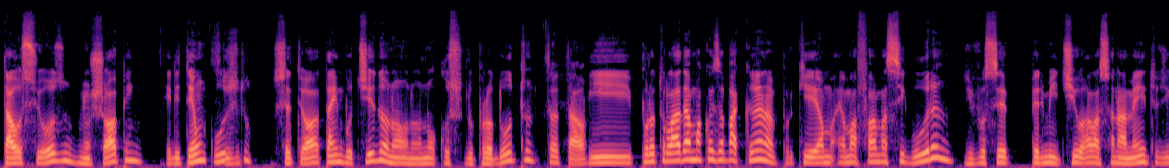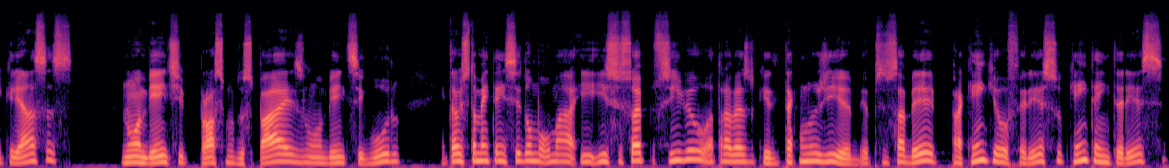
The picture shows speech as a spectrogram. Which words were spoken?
está ocioso no shopping, ele tem um custo, Sim. o CTO está embutido no, no, no, custo do produto. Total. E, por outro lado, é uma coisa bacana, porque é uma, é uma forma segura de você permitir o relacionamento de crianças num ambiente próximo dos pais, num ambiente seguro. Então isso também tem sido uma, uma e isso só é possível através do que de tecnologia. Eu preciso saber para quem que eu ofereço, quem tem interesse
